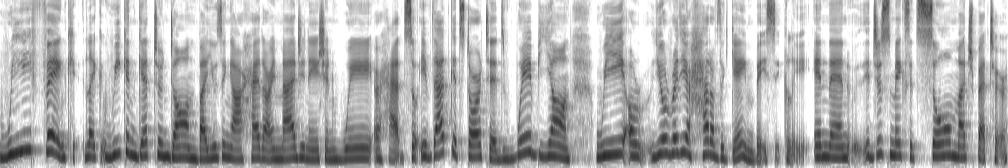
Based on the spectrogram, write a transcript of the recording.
we think like we can get turned on by using our head, our imagination way ahead. So if that gets started way beyond, we are you're already ahead of the game basically. And then it just makes it so much better.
